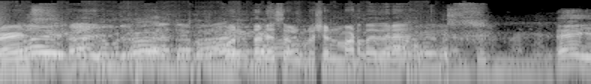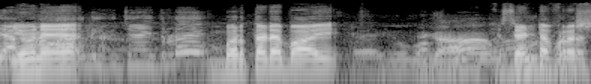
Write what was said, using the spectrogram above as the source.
ಫ್ರೆಂಡ್ಸ್ ಬರ್ತ್ಡೇ ಸೆಲೆಬ್ರೇಷನ್ ಮಾಡ್ತಾ ಇದ್ದಾರೆ ಇವನೇ birthday boy center fresh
